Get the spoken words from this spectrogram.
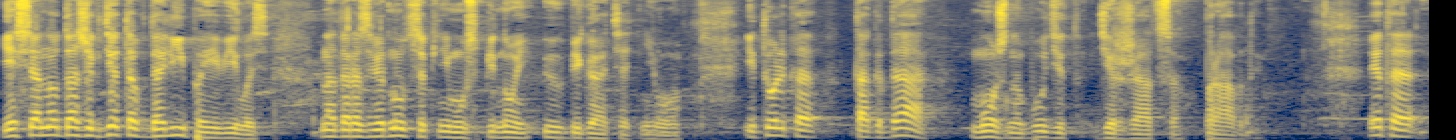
Если оно даже где-то вдали появилось, надо развернуться к нему спиной и убегать от него. И только тогда можно будет держаться правды. Это,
